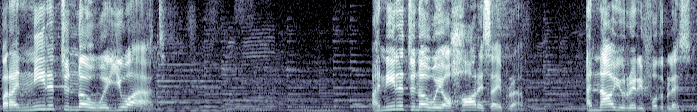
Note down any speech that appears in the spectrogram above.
But I needed to know where you are at. I needed to know where your heart is, Abraham. And now you're ready for the blessing.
